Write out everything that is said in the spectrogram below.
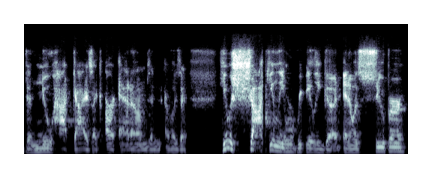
the new hot guys like Art Adams and everything. He was shockingly really good, and it was super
